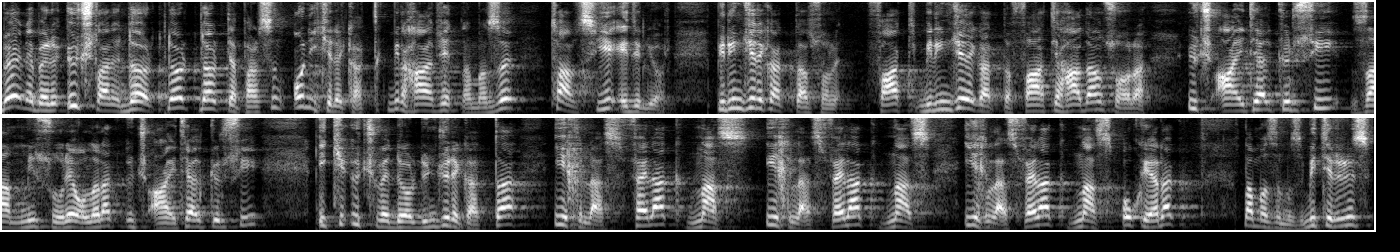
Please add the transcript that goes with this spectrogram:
Böyle böyle üç tane dört, dört, dört yaparsın. 12 rekatlık bir hacet namazı tavsiye ediliyor. Birinci rekattan sonra, Fatih, birinci rekatta Fatiha'dan sonra 3 ayetel kürsi, zammi sure olarak 3 ayetel kürsi, 2, 3 ve 4. rekatta İhlas, Felak, Nas, İhlas, Felak, Nas, İhlas, Felak, Nas okuyarak namazımızı bitiririz.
